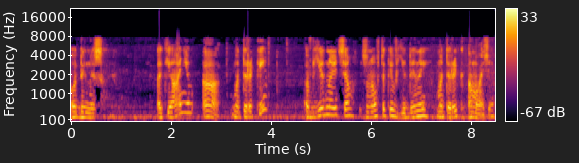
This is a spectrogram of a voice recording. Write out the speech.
один із океанів, а материки об'єднуються знов-таки в єдиний материк Амазія.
